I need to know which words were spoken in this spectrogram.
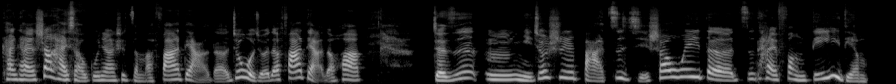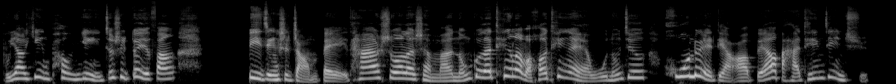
看看上海小姑娘是怎么发嗲的。就我觉得发嗲的话。就是嗯，你就是把自己稍微的姿态放低一点，不要硬碰硬。就是对方毕竟是长辈，他说了什么，侬觉得听了不好听哎，我侬就忽略掉啊，不要把它听进去。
